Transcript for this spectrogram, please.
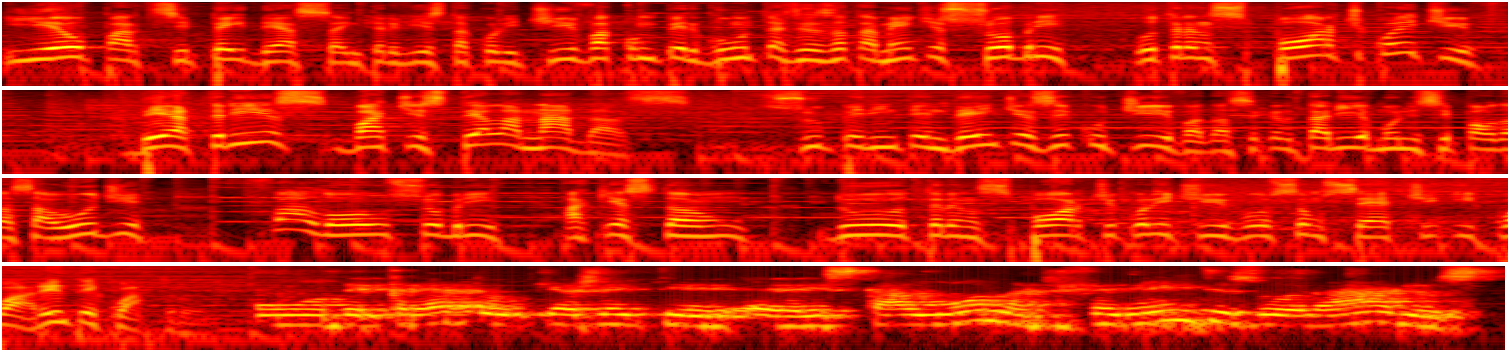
e eu participei dessa entrevista coletiva com perguntas exatamente sobre o transporte coletivo. Beatriz Batistela Nadas, superintendente executiva da Secretaria Municipal da Saúde, falou sobre a questão do transporte coletivo. São 7h44. O decreto que a gente é, escalona diferentes horários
